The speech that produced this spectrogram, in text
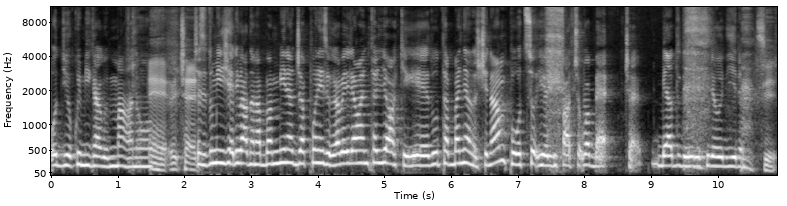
oddio, qui mi cago in mano. Eh, cioè, Cioè, se tu mi dici è arrivata una bambina giapponese con i capelli davanti agli occhi, che è tutta bagnata, c'è da un pozzo, io gli faccio, vabbè, cioè, beato te che ti devo dire. sì.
